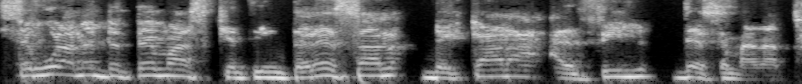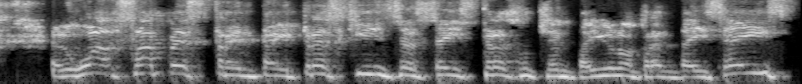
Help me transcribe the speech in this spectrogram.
seguramente temas que te interesan de cara al fin de semana. El WhatsApp es 3315-6381-36.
